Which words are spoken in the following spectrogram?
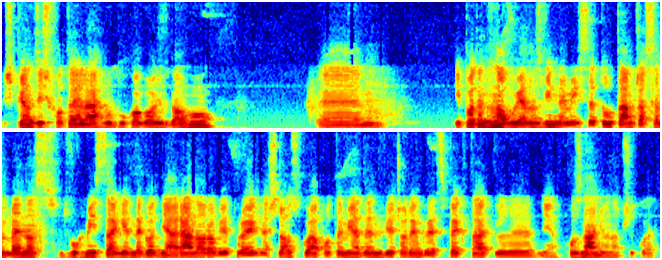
śpiąc gdzieś w hotelach lub u kogoś w domu. I potem znowu jadąc w inne miejsce tu, tam, czasem będąc w dwóch miejscach jednego dnia. Rano robię projekt na Śląsku, a potem jadę wieczorem grać spektakl, nie wiem, w Poznaniu na przykład.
